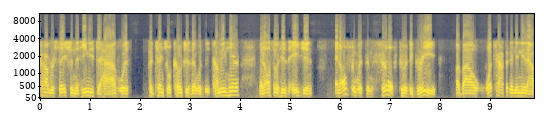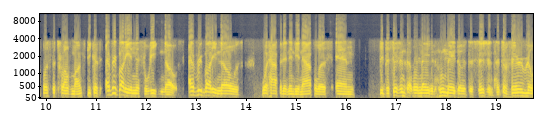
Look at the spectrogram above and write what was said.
conversation that he needs to have with potential coaches that would be coming here, and also his agent, and also with himself to a degree about what's happened in Indianapolis the 12 months, because everybody in this league knows. Everybody knows what happened in Indianapolis and the decisions that were made and who made those decisions. It's a very real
